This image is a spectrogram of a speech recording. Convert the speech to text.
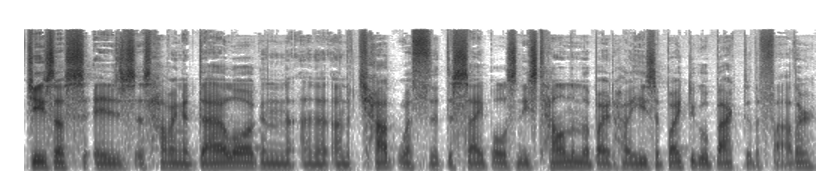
Jesus is, is having a dialogue and, and, a, and a chat with the disciples, and he's telling them about how he's about to go back to the Father.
